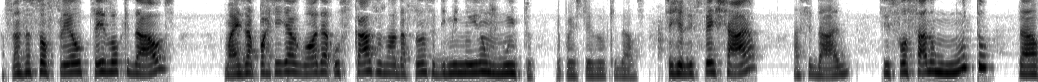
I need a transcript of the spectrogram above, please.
A França sofreu três lockdowns, mas a partir de agora os casos lá da França diminuíram muito depois dos três lockdowns. Ou seja, eles fecharam a cidade, se esforçaram muito para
